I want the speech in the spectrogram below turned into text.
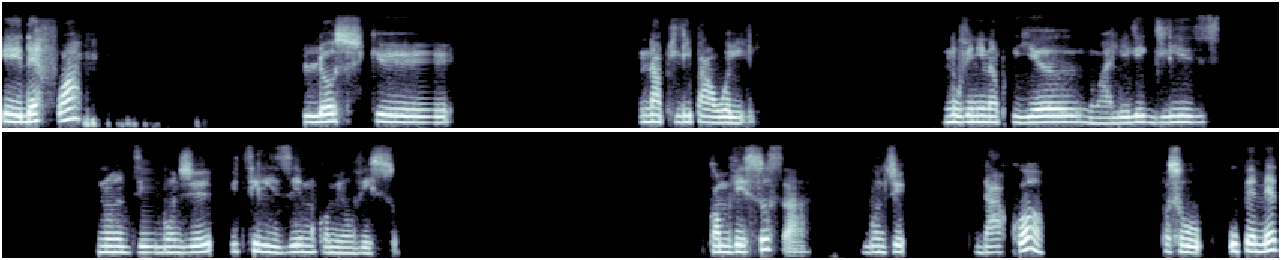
E defwa, loske nap li pa wol li, nou veni nan priye, nou ale l'eglize, nou di, bon Diyo, utilize m kom yon veso. Kom veso sa, bon Diyo, d'akor, pasou ou pemet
